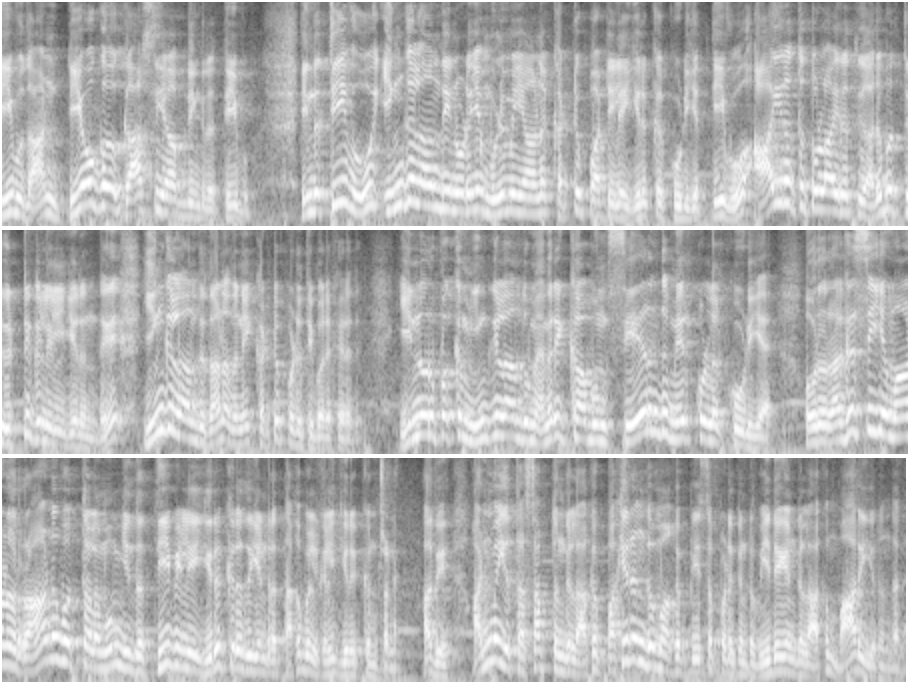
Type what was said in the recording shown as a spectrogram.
தீவு தான் டியோகோ காசியா அப்படிங்கிற தீவு. இந்த தீவு இங்கிலாந்தினுடைய முழுமையான கட்டுப்பாட்டிலே இருக்கக்கூடிய தீவு. ஆயிரத்து தொள்ளாயிரத்து அறுபத்தி எட்டுகளில் இருந்து இங்கிலாந்து தான் அதனை கட்டுப்படுத்தி வருகிறது. இன்னொரு பக்கம் இங்கிலாந்தும் அமெரிக்காவும் சேர்ந்து மேற்கொள்ளக்கூடிய ஒரு ரகசியமான இராணுவ தளமும் இந்த தீவிலே இருக்கிறது என்ற தகவல்கள் இருக்கின்றன. அது அண்மைய தசாப்தங்களாக பகிரங்கமாக பேசப்படுகின்ற விதயங்களாக மாறியிருந்தன.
